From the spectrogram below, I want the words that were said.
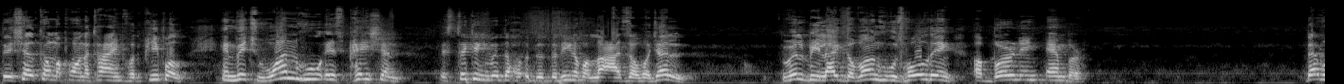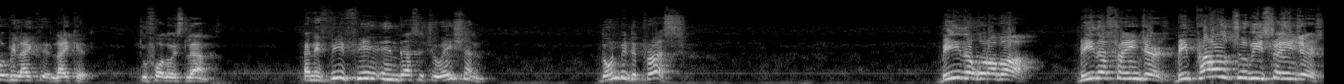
there shall come upon a time for the people in which one who is patient is sticking with the, the, the deen of Allah Azza wa Jal will be like the one who's holding a burning ember. That would be like, like it to follow Islam. And if we feel in that situation, don't be depressed. Be the ghuraba. Be the strangers. Be proud to be strangers.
